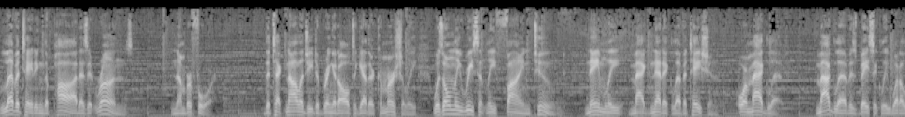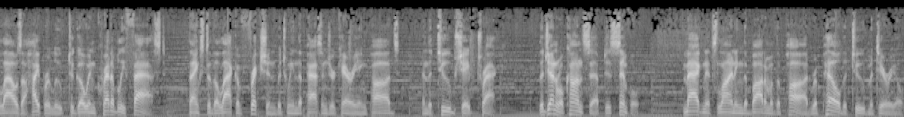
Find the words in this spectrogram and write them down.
levitating the pod as it runs. Number 4. The technology to bring it all together commercially was only recently fine-tuned, namely magnetic levitation, or maglev. Maglev is basically what allows a hyperloop to go incredibly fast, thanks to the lack of friction between the passenger-carrying pods and the tube-shaped track. The general concept is simple. Magnets lining the bottom of the pod repel the tube material,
